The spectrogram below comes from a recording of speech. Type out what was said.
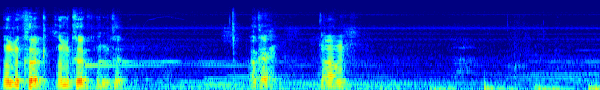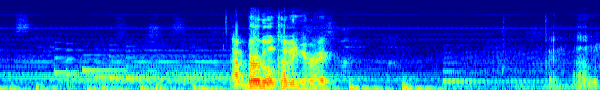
Let me cook. Let me cook. Let me cook. Um. That bird won't come in here, right? Okay. Um.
